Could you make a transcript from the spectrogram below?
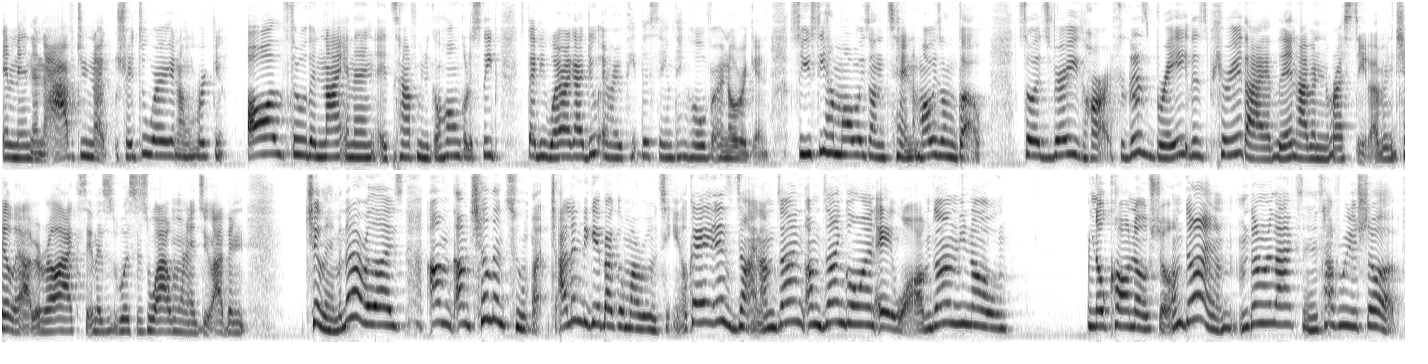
and then in the afternoon, like straight to work, and I'm working all through the night, and then it's time for me to go home, go to sleep, study whatever I gotta do, and repeat the same thing over and over again. So you see, I'm always on 10, I'm always on go. So it's very hard. So this break, this period that I've been, I've been resting, I've been chilling, I've been relaxing. This is this is what I want to do. I've been chilling. But then I realized I'm I'm chilling too much. I need to get back on my routine. Okay, it's done. I'm done. I'm done going AWOL. I'm done. You know no call, no show. I'm done. I'm done relaxing. It's time for me to show up.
